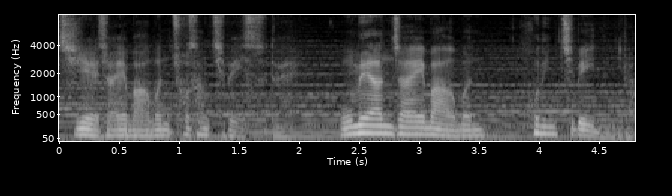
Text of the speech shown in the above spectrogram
지혜자의 마음은 초상집에 있으되 우매한 자의 마음은 혼인집에 있느니라.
